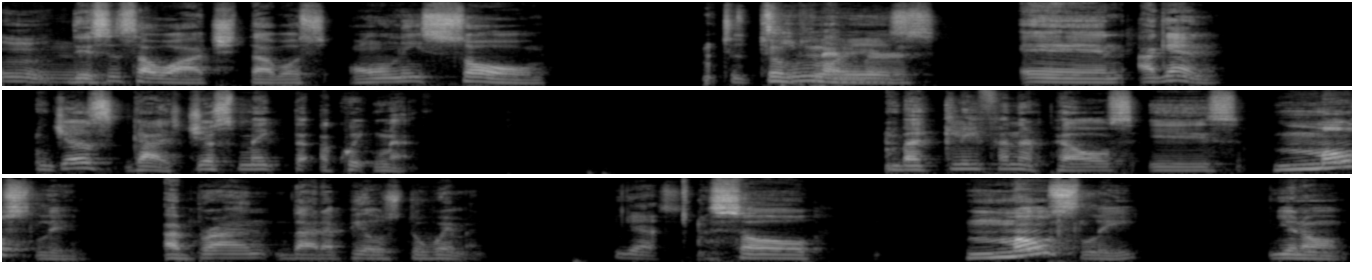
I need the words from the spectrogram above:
Mm. This is a watch that was only sold to, To team employees. members. And again, just guys, just make the, a quick math. But Cleef and Arpels is mostly a brand that appeals to women. Yes. So mostly, you know,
